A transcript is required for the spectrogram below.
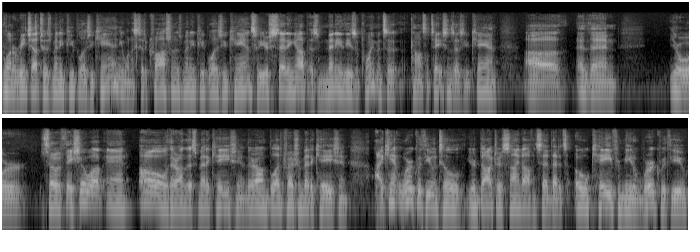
want to reach out to as many people as you can. You want to sit across from as many people as you can. So you're setting up as many of these appointments, uh, consultations as you can, uh, and then you're. So if they show up and oh they're on this medication, they're on blood pressure medication, I can't work with you until your doctor signed off and said that it's okay for me to work with you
